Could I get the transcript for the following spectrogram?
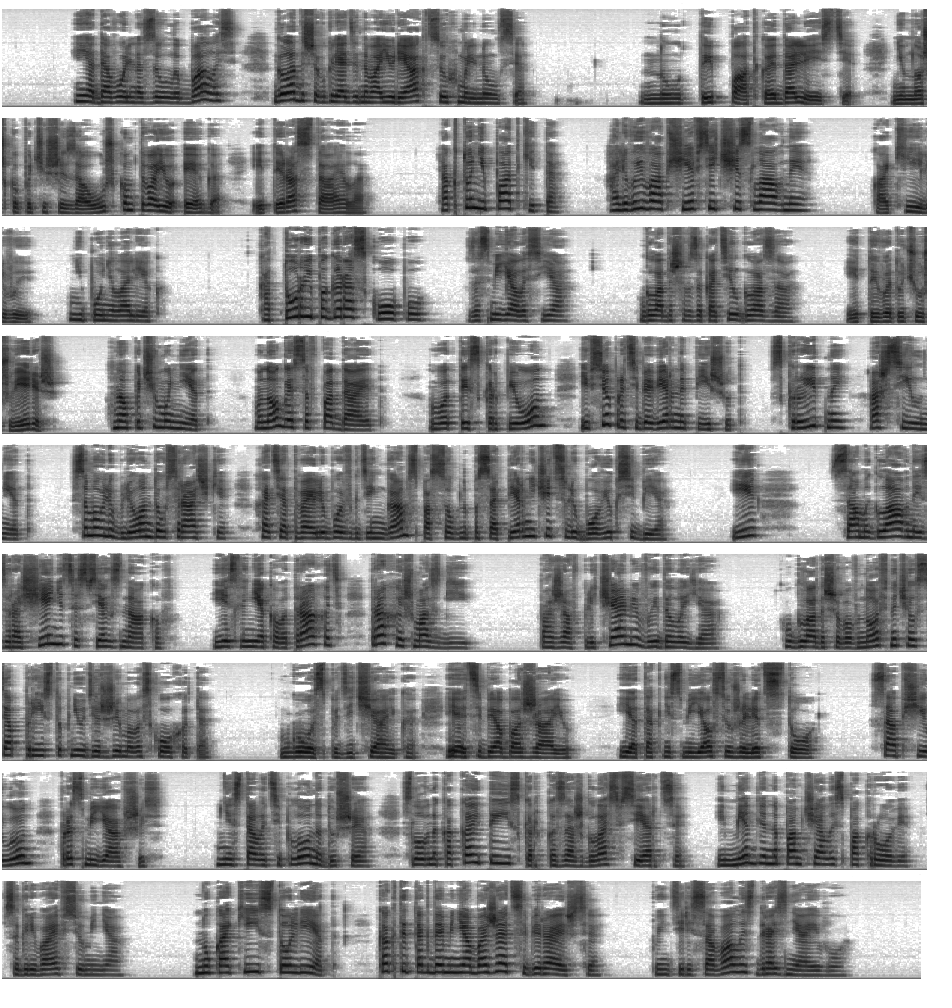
И я довольно заулыбалась, Гладышев, глядя на мою реакцию, ухмыльнулся. «Ну, ты падкая до лести. Немножко почеши за ушком твое эго, и ты растаяла». «А кто не падки-то? А львы вообще все тщеславные». «Какие львы?» – не понял Олег. «Которые по гороскопу», – засмеялась я. Гладышев закатил глаза. «И ты в эту чушь веришь?» «Ну а почему нет? Многое совпадает. Вот ты скорпион, и все про тебя верно пишут. Скрытный, аж сил нет. Самовлюблен до усрачки, хотя твоя любовь к деньгам способна посоперничать с любовью к себе. И самый главный извращенец из всех знаков. Если некого трахать, трахаешь мозги. Пожав плечами, выдала я. У Гладышева вновь начался приступ неудержимого скохота. «Господи, Чайка, я тебя обожаю! Я так не смеялся уже лет сто!» — сообщил он, просмеявшись. Мне стало тепло на душе, словно какая-то искорка зажглась в сердце и медленно помчалась по крови, согревая всю меня. «Ну какие сто лет? Как ты тогда меня обожать собираешься?» — поинтересовалась, дразня его.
